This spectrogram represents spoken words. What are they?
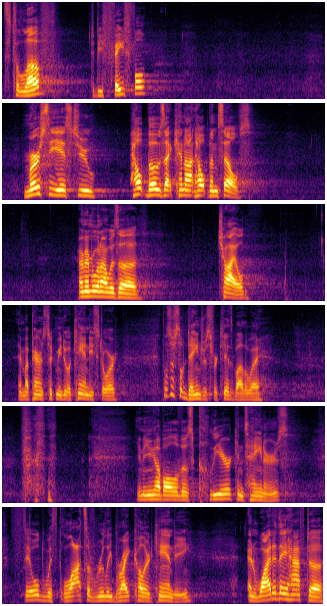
It's to love, to be faithful. Mercy is to help those that cannot help themselves. I remember when I was a child and my parents took me to a candy store. Those are so dangerous for kids, by the way. you know, you have all of those clear containers filled with lots of really bright colored candy. And why do they have to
